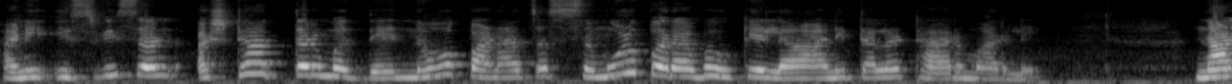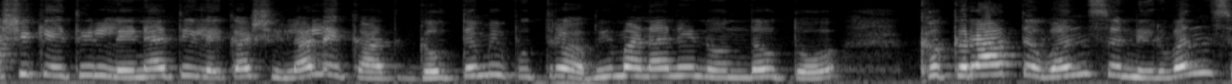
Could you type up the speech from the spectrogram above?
आणि इसवी सन अष्ट्याहत्तरमध्ये नहपानाचा समूळ पराभव केला आणि त्याला ठार मारले. नाशिक येथील लेण्यातील एका शिलालेखात गौतमीपुत्र अभिमानाने नोंदवतो खकरात वंश निर्वंश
